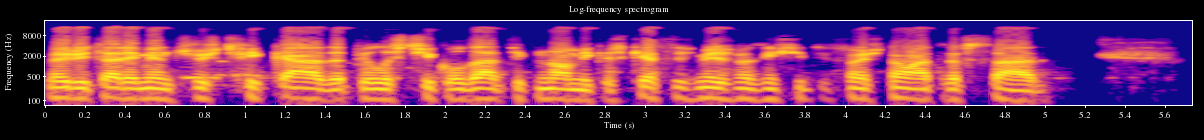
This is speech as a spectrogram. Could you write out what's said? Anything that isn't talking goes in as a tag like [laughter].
maioritariamente justificada pelas dificuldades económicas que essas mesmas instituições estão a atravessar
